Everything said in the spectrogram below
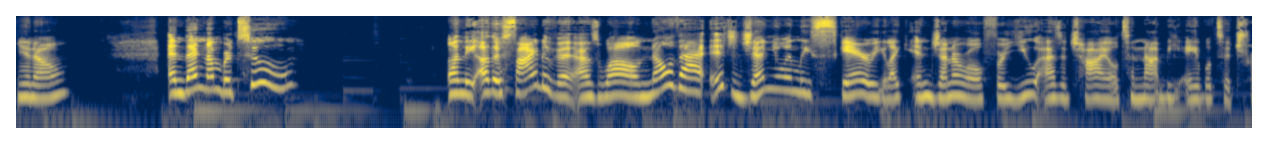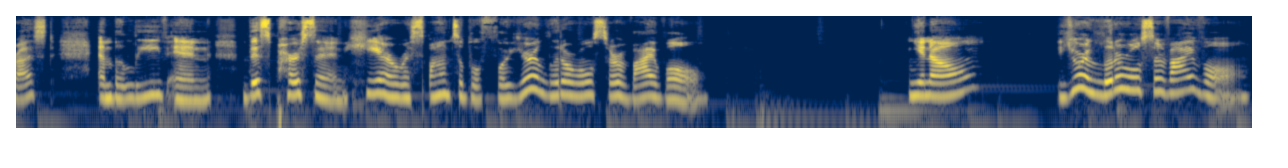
you know? And then number two, on the other side of it as well, know that it's genuinely scary, like in general, for you as a child to not be able to trust and believe in this person here responsible for your literal survival. You know, your literal survival.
